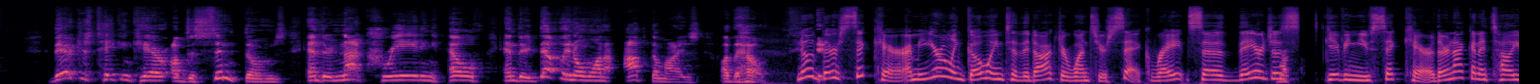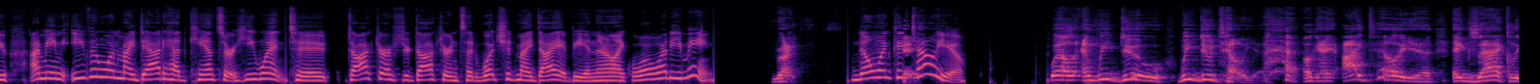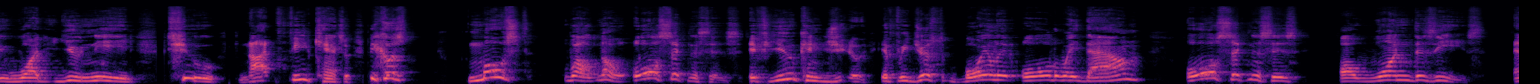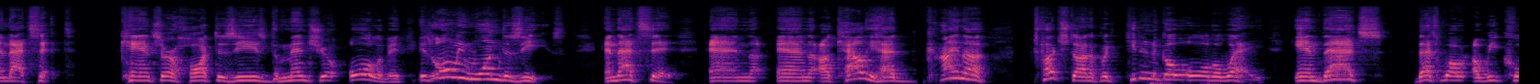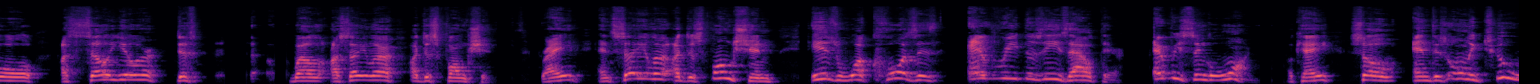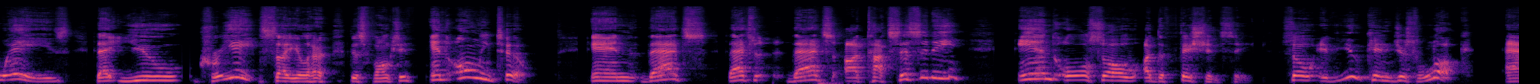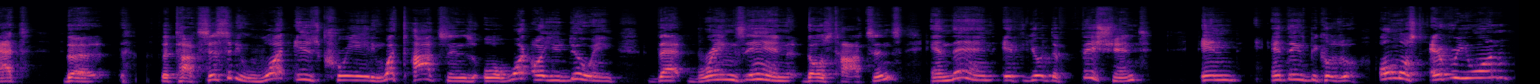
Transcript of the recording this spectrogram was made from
They're just taking care of the symptoms and they're not creating health and they definitely don't want to optimize the health. No, they're sick care. I mean, you're only going to the doctor once you're sick, right? So they are just right. giving you sick care. They're not going to tell you. I mean, even when my dad had cancer, he went to doctor after doctor and said, What should my diet be? And they're like, Well, what do you mean? Right. No one could tell you. Well, and we do, we do tell you. okay. I tell you exactly what you need to not feed cancer because most well, no, all sicknesses. If you can, if we just boil it all the way down, all sicknesses are one disease, and that's it. Cancer, heart disease, dementia, all of it is only one disease, and that's it. And and uh, Calley had kind of touched on it, but he didn't go all the way, and that's that's what uh, we call a cellular dis- well, a cellular a dysfunction right? And cellular a dysfunction is what causes every disease out there, every single one. Okay. So, and there's only two ways that you create cellular dysfunction and only two. And that's, that's, that's a toxicity and also a deficiency. So if you can just look at the the toxicity, what is creating, what toxins or what are you doing that brings in those toxins? And then if you're deficient in, in things, because almost everyone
